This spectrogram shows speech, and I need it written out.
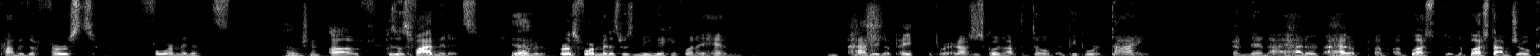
probably the first four minutes Oh. of because it was five minutes. Yeah. Remember, the first four minutes was me making fun of him having a paper, and I was just going off the dome, and people were dying. And then I had a I had a, a, a bus the bus stop joke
